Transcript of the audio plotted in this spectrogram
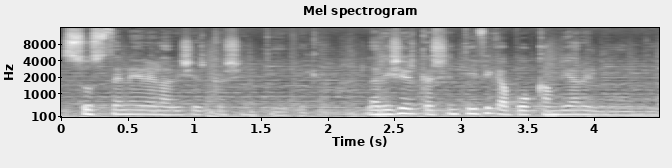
sostenere la ricerca scientifica. La ricerca scientifica può cambiare il mondo.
